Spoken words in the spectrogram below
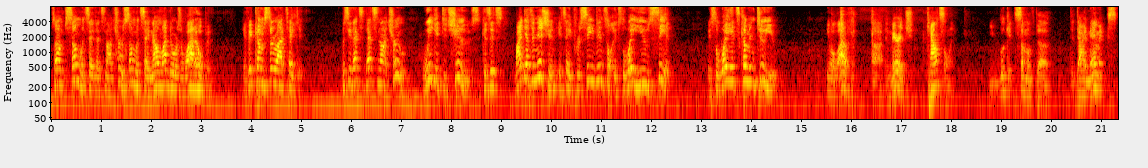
Some, some would say that's not true. Some would say, no, my doors are wide open. If it comes through, I take it. But see, that's that's not true. We get to choose because it's by definition, it's a perceived insult. It's the way you see it. It's the way it's coming to you. You know, a lot of uh, in marriage counseling, you look at some of the the dynamics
